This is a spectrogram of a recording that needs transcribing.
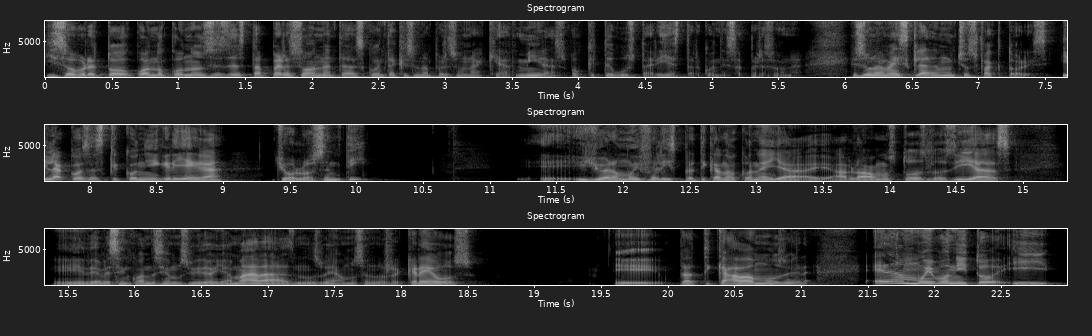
y sobre todo cuando conoces a esta persona te das cuenta que es una persona que admiras o que te gustaría estar con esa persona. Es una mezcla de muchos factores y la cosa es que con Y yo lo sentí. Eh, y yo era muy feliz platicando con ella, eh, hablábamos todos los días, eh, de vez en cuando hacíamos videollamadas, nos veíamos en los recreos, platicábamos, era muy bonito y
